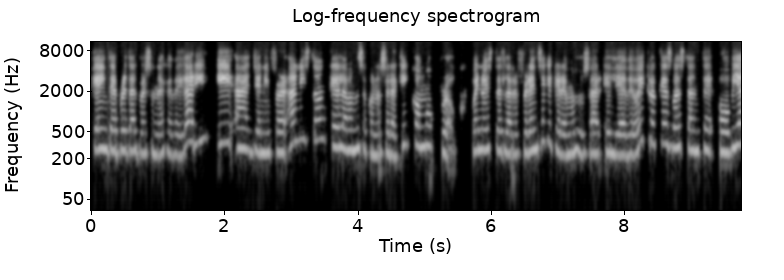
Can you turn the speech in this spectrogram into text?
que interpreta al personaje de Gary, y a Jennifer Aniston, que la vamos a conocer aquí como Brooke. Bueno, esta es la referencia que queremos usar el día de hoy. Creo que es bastante obvia,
